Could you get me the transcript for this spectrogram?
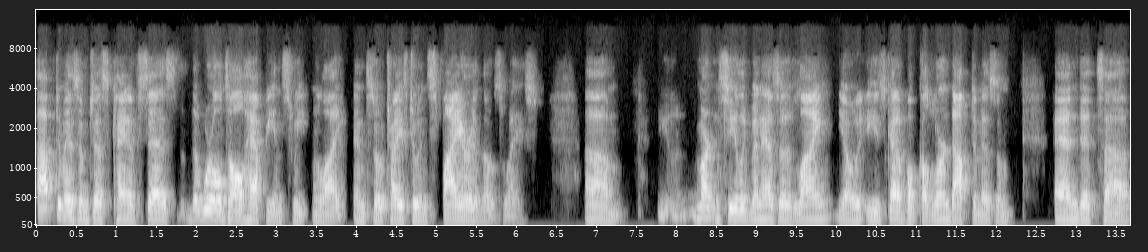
optimism just kind of says the world's all happy and sweet and light, and so tries to inspire in those ways. Um, Martin Seligman has a line, you know, he's got a book called Learned Optimism. And it's uh,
